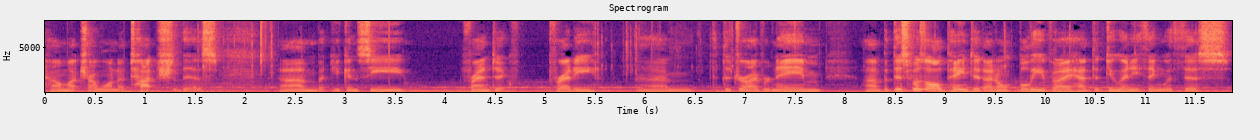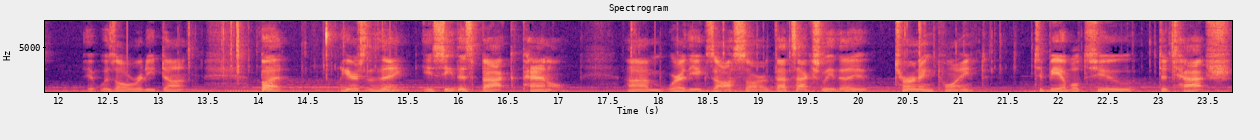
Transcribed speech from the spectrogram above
how much I want to touch this, um, but you can see Frantic Freddy, um, the driver name, uh, but this was all painted. I don't believe I had to do anything with this. It was already done. But here's the thing. You see this back panel um, where the exhausts are, that's actually the turning point to be able to detach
